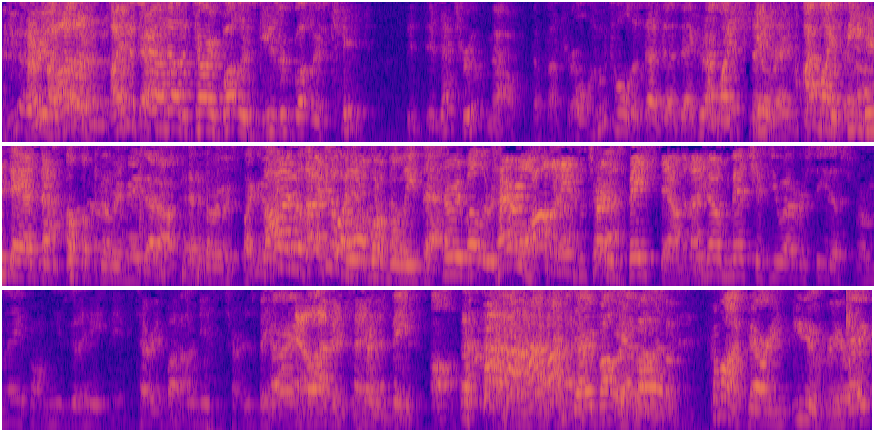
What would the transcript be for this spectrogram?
You- Terry you- Butler. I just Yeah. found out that Terry Butler's Geezer Butler's kid. Is that true? No, that's not true. Well, who told us that the other day? Because I might say skip. that? I might beat his ass now. Somebody made that up. Somebody was playing it. I, Somebody was knew- I knew I didn't want to believe that. Terry Butler. Terry awesome Butler needs to turn Yeah. his bass down, and I know. Mitch. If you ever see this from Napalm, he's gonna hate me. Terry Butler No. needs to turn his bass Terry down. I've Butler needs to turn his bass up. Terry Butler's Yeah, awesome. Come on, Terry. You do agree, right?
